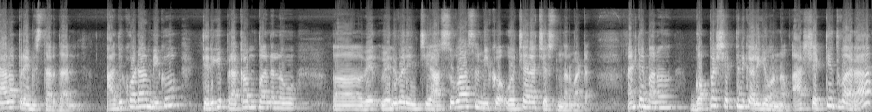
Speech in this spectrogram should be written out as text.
చాలా ప్రేమిస్తారు దాన్ని. అది కూడా మీకు తిరిగి ప్రకంపనలు వె- వెలువరించి ఆ సువాసన మీకు వచ్చేలా చేస్తుంది అనమాట అంటే మనం గొప్ప శక్తిని కలిగి ఉన్నాం. ఆ శక్తి ద్వారా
